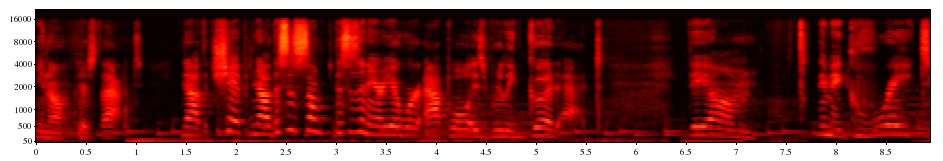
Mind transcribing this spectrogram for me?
you know, there's that. Now the chip. Now this is some. This is an area where Apple is really good at. They um they make great,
